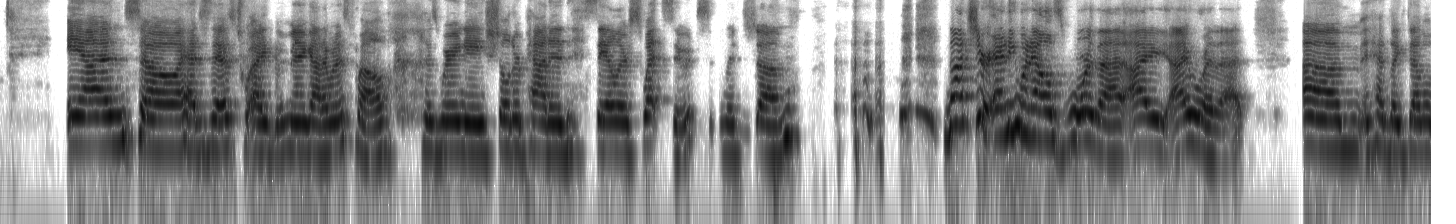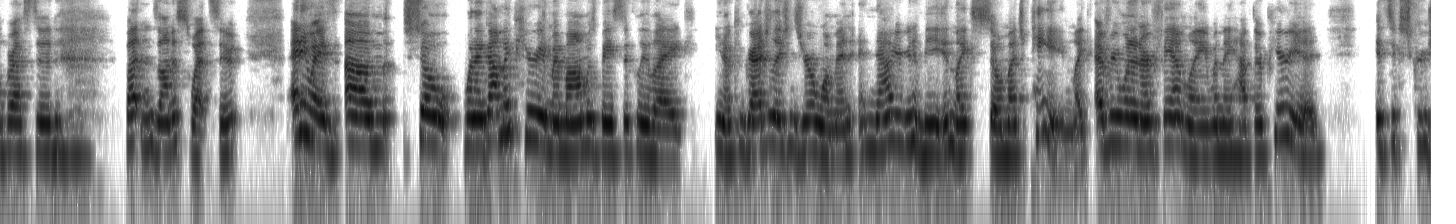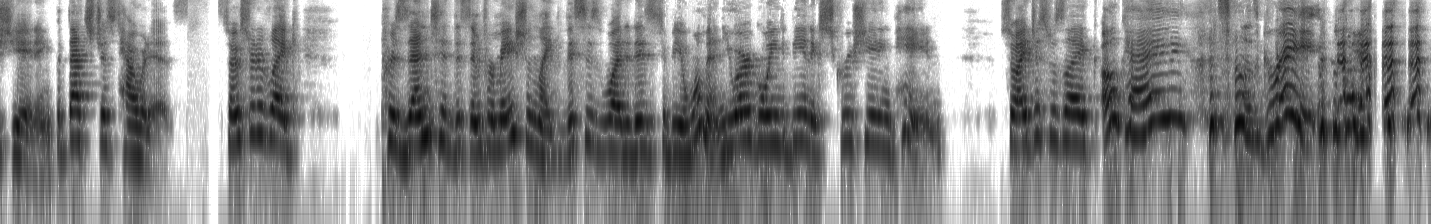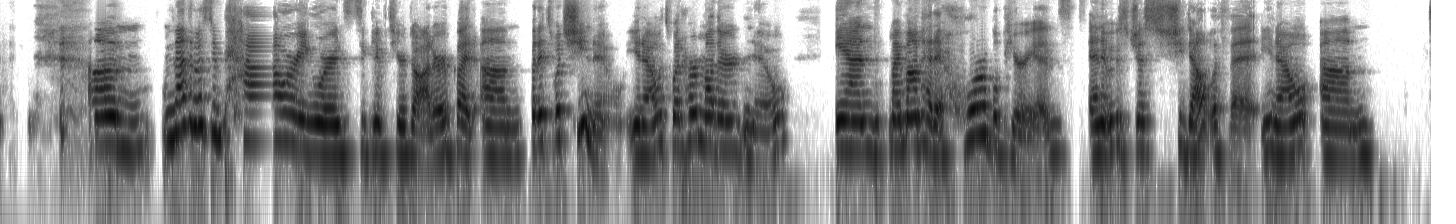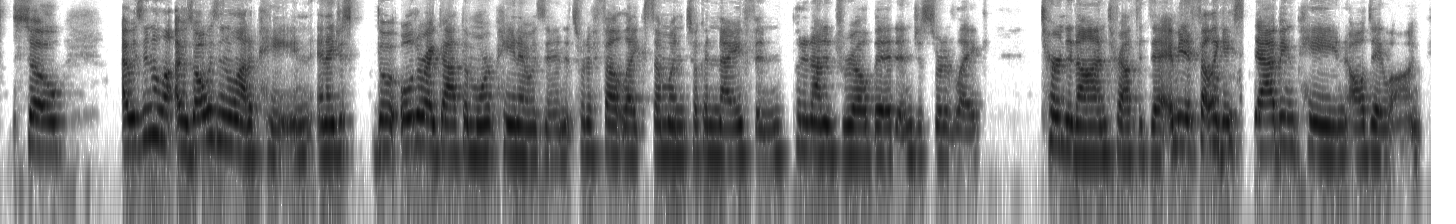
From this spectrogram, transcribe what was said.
And so I had to say I was. Tw- I, I mean, I got it when I was 12. I was wearing a shoulder padded sailor sweatsuit, which um, not sure anyone else wore that. I I wore that. Um, it had like double breasted buttons on a sweatsuit. Anyways, um, so when I got my period, my mom was basically like, you know, congratulations, you're a woman, and now you're going to be in like so much pain. Like everyone in our family, when they have their period, it's excruciating, but that's just how it is. So I sort of like presented this information like, this is what it is to be a woman. You are going to be in excruciating pain. So I just was like, okay, that sounds great. um, not the most empowering words to give to your daughter, but um, but it's what she knew. You know, it's what her mother knew. And my mom had horrible periods, and it was just she dealt with it. You know, um, so I was in a lot. I was always in a lot of pain, and I just the older I got, the more pain I was in. It sort of felt like someone took a knife and put it on a drill bit and just sort of like turned it on throughout the day. I mean, it felt like a stabbing pain all day long.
